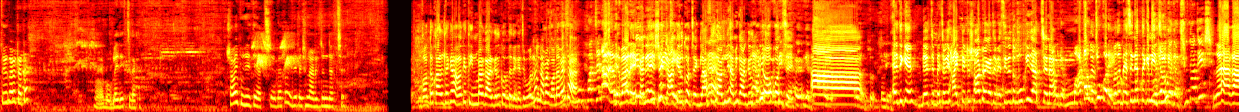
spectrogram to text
তুমি করো, টাটা। হ্যাঁ বুবলাই দেখছে, দেখো। সবাই পুজো দিতে যাচ্ছে। দেখো, এই যে পেছনে আরেকজন যাচ্ছে। গতকাল থেকে আমাকে তিনবার গার্গেল করতে দেখেছে। বললাম না আমার গলা ব্যথা? এবার এখানে এসে গার্গেল করছে গ্লাসে জল নিয়ে আমি গার্গেল করি ও করছে। এদিকে বেচ- বেচারি হাইটটা একটু শর্ট হয়ে গেছে বেসিনে তো মুখই যাচ্ছে না। মাথা উঁচু করে। ও তো বেসিনের থেকে নিচু। হ্যাঁ গা,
